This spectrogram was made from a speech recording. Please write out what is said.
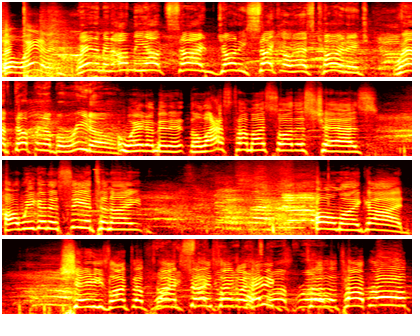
Well, wait a minute. Wait a minute, on the outside, Johnny Psycho has Carnage wrapped up in a burrito. Wait a minute. The last time I saw this, Chaz, are we gonna see it tonight? Oh my God. Shady's locked up Johnny flags. Johnny Psycho Psycho on the heading top to the top rope.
